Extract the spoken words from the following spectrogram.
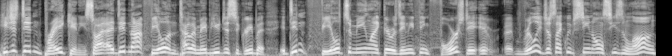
he just didn't break any. So I, I did not feel, and Tyler, maybe you disagree, but it didn't feel to me like there was anything forced. It, it, it really just like we've seen all season long,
